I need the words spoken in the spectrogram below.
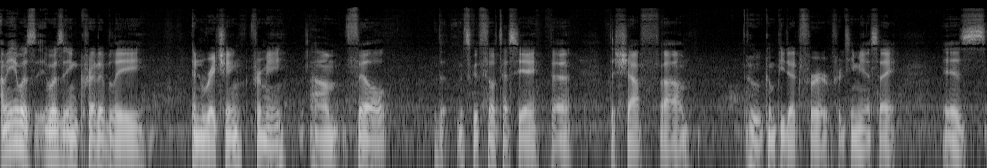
I mean, it was it was incredibly enriching for me. Um, Phil, the. Phil Tessier, the the chef um, who competed for for Team USA, is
